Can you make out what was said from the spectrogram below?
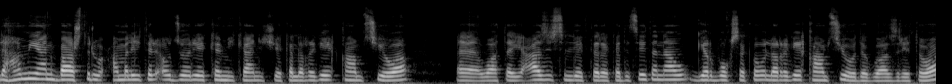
لە هەمویان باشتر و ئەمەلی تر ئەو جۆرەیە کە میکانیچیە کە لە ڕێگەی قامچیەوە واتای عازی سلێکتەرە کە دەچێتە ناو گێربکسەکەەوە لە ڕێگەی قامچیەوە دەگوازرێتەوە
